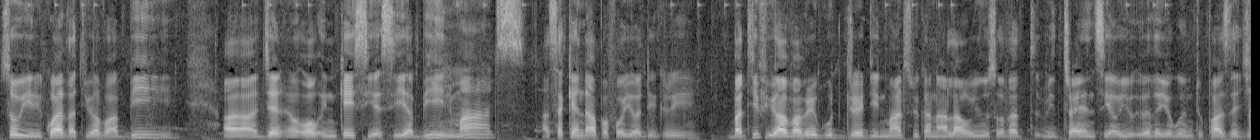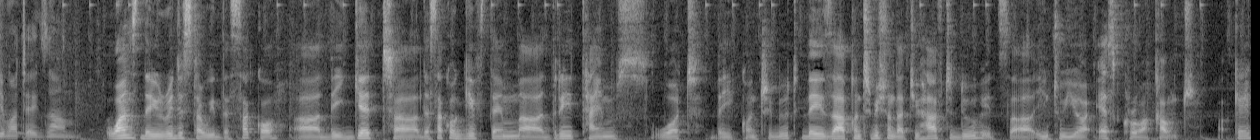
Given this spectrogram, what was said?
So we require that you have a B, uh, gen- or in KCSE, a B in maths, a second upper for your degree, But if you have a very good grade in maths, we can allow you so that we try and see how you, whether you're going to pass the GMAT exam. Once they register with the circle, uh, they get uh, the circle gives them uh, three times what they contribute. There is a contribution that you have to do. It's uh, into your escrow account. Okay.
